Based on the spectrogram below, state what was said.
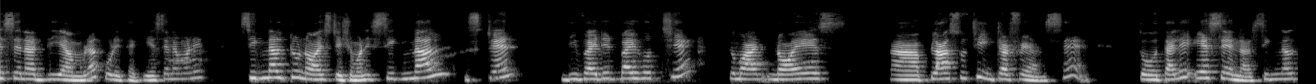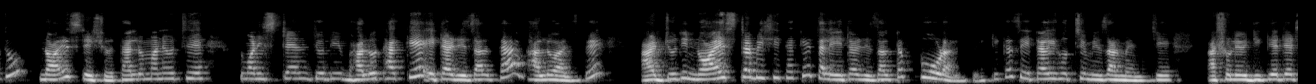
এসএনআর দিয়ে আমরা করে থাকি। এসএনআর মানে সিগন্যাল টু নয়েস রেশিও মানে সিগন্যাল স্ট্রেংথ ডিভাইডেড বাই হচ্ছে তোমার নয়েস প্লাস হচ্ছে ইন্টারফারেন্স হ্যাঁ? তো তাহলে S N R signal to noise ratio তাহলে মানে হচ্ছে তোমার স্ট্রেংথ যদি ভালো থাকে এটার রেজাল্টটা ভালো আসবে। আর যদি নয়েসটা বেশি থাকে, তাহলে এটার রেজাল্টটা পোর আসবে, ঠিক আছে? এটাই হচ্ছে মেজারমেন্ট যে আসলে ওই ডিগ্রেডেড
